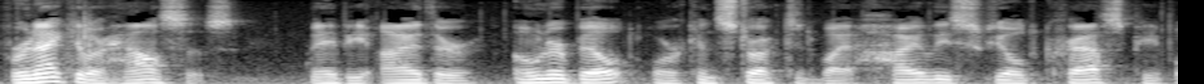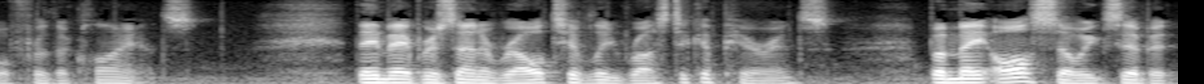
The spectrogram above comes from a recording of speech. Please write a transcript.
Vernacular houses may be either owner built or constructed by highly skilled craftspeople for the clients. They may present a relatively rustic appearance, but may also exhibit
